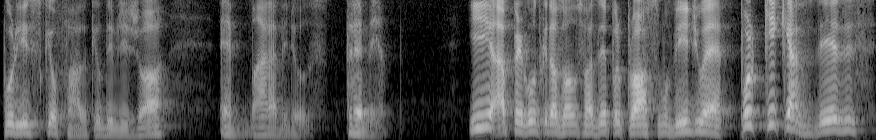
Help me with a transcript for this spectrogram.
Por isso que eu falo que o livro de Jó é maravilhoso, tremendo. E a pergunta que nós vamos fazer para o próximo vídeo é: por que que às vezes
